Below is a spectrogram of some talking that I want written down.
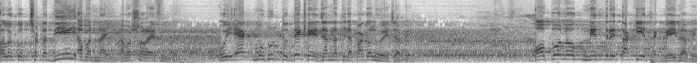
আলোকচ্ছটা দিয়েই আবার নাই, আবার সরাই ফেলবেন। ওই এক মুহূর্ত দেখে জান্নাতীরা পাগল হয়ে যাবে। অপলক নেত্রে তাকিয়ে থাকবে এইভাবে।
